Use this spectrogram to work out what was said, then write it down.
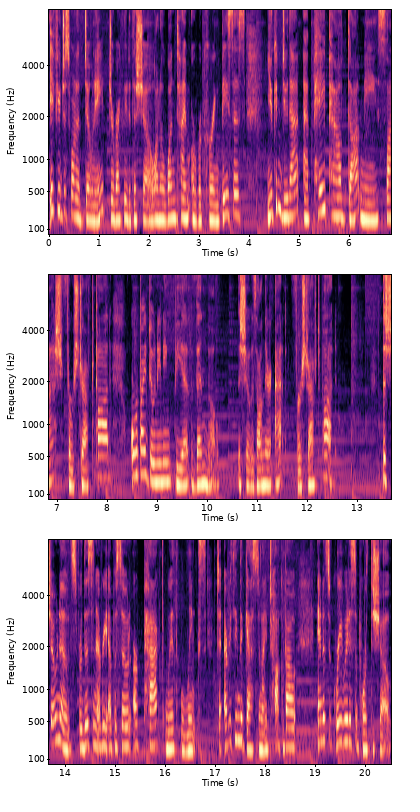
If you just want to donate directly to the show on a one-time or recurring basis, you can do that at paypal.me slash firstdraftpod or by donating via Venmo. The show is on there at firstdraftpod. The show notes for this and every episode are packed with links to everything the guest and I talk about, and it's a great way to support the show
